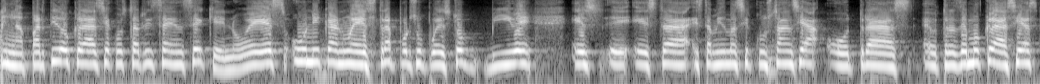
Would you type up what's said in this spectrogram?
en la partidocracia costarricense, que no es única nuestra, por supuesto, vive es, eh, esta, esta misma circunstancia otras, otras democracias,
